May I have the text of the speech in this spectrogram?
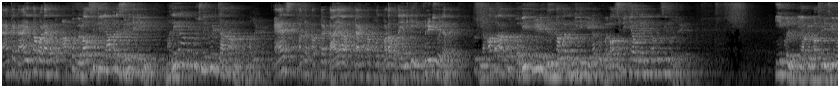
टैंक का डाया इतना बड़ा है तो आपको वेलोसिटी यहाँ पर ज़ीरो दिखेगी। भले यहाँ पे कुछ लिक्विड ज़्यादा हो, मगर एज अगर आपका डाया टैंक का बहुत बड़ा होता है, यानी कि इन्फिनिटी हो जाता है तो यहाँ पर आपको कभी फ्लूइड गिरता हुआ नहीं दिखेगा तो वेलोसिटी क्या हो जाएगी? यहाँ पे ज़ीरो हो जाएगी। इक्वल टू यहाँ पे वेलोसिटी ज़ीरो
